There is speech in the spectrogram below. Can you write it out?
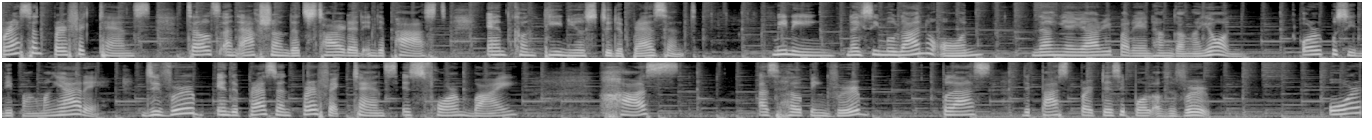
Present perfect tense tells an action that started in the past and continues to the present. Meaning, nagsimula noon, nangyayari pa rin hanggang ngayon, or posible pang mangyari. The verb in the present perfect tense is formed by has as helping verb plus the past participle of the verb or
